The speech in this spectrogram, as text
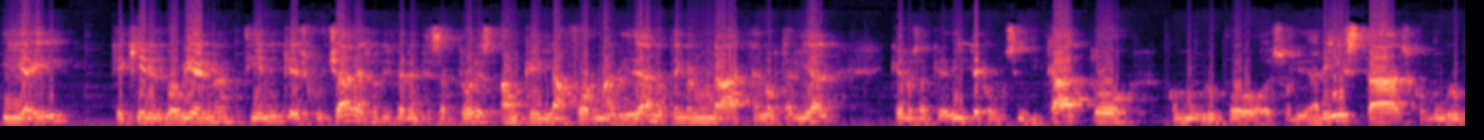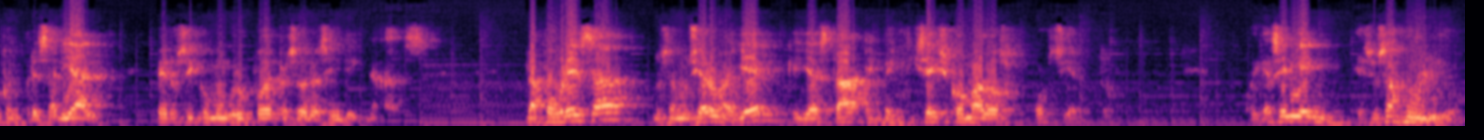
Y ahí que quienes gobiernan tienen que escuchar a esos diferentes actores, aunque en la formalidad no tengan una acta notarial que los acredite como sindicato, como un grupo de solidaristas, como un grupo empresarial, pero sí como un grupo de personas indignadas. La pobreza, nos anunciaron ayer que ya está en 26,2%. Oígase bien, eso es a julio.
